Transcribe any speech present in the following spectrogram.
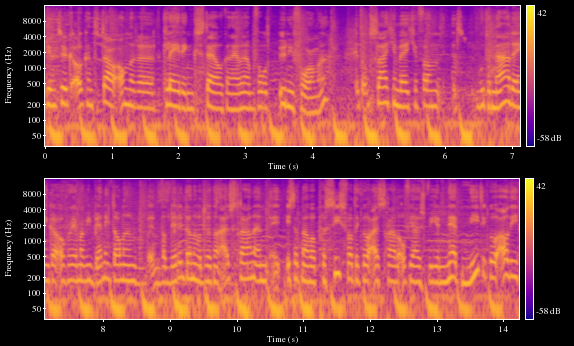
je natuurlijk ook een totaal andere kledingstijl kan hebben. Nou, bijvoorbeeld uniformen het ontslaat je een beetje van het moeten nadenken over... ja, maar wie ben ik dan en wat wil ik dan en wat wil ik dan uitstralen? En is dat nou wel precies wat ik wil uitstralen of juist weer net niet? Ik wil al die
